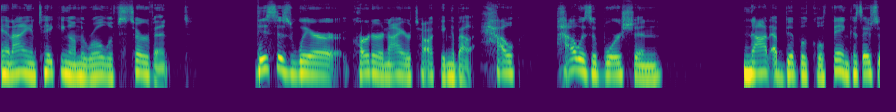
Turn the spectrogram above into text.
and I am taking on the role of servant, this is where Carter and I are talking about how how is abortion not a biblical thing because there's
